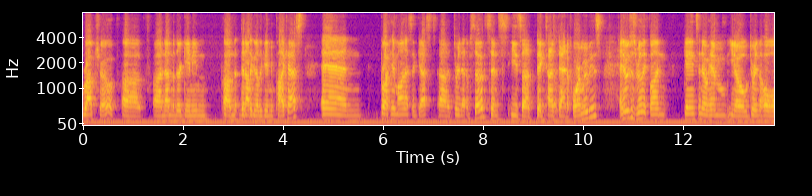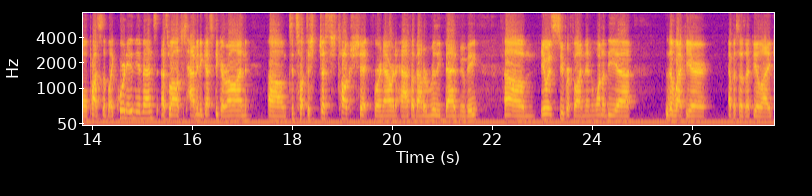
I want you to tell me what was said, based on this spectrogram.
Rob Cho of, of uh, Not Another Gaming, um, the Not Another Gaming podcast, and brought him on as a guest uh, during that episode since he's a big time fan of horror movies, and it was just really fun getting to know him. You know, during the whole process of like coordinating the event, as well as just having a guest speaker on um, to talk to just talk shit for an hour and a half about a really bad movie. Um, it was super fun and one of the uh, the wackier episodes I feel like,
